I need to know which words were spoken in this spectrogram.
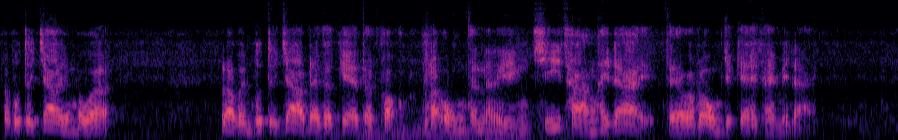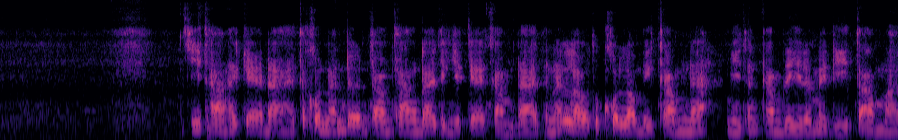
พระพุทธเจ้ายังบอกว่า เราเป็นพุทธเจ้าได้ก็แก้ แต่เพราะพระองค์ท่านเองชี้ทางให้ได้ แต่ว่าพระองค์จะแก้ให้ใครไม่ได้ ชี้ทางให้แก้ได้ ถ้าคนนั้นเดินตามทางได้จึงจะแก้กรรมได้ฉะนั้นเราทุกคนเรามีกรรมนะมีทั้งกรรมดีและไม่ดีตามมา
